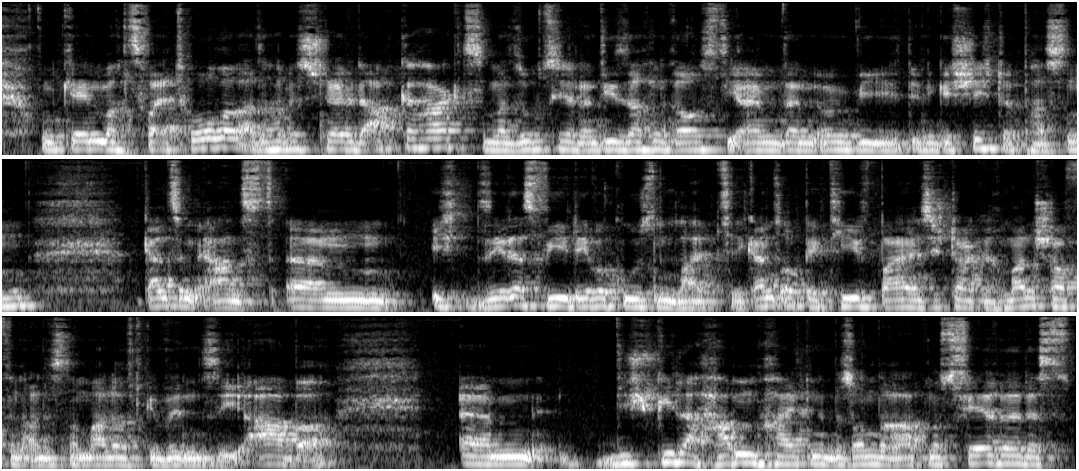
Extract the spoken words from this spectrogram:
und Kane macht zwei Tore, also habe ich es schnell wieder abgehakt. Man sucht sich dann die Sachen raus, die einem dann irgendwie in die Geschichte passen. Ganz im Ernst, ähm, ich sehe das wie Leverkusen Leipzig. Ganz objektiv, Bayern ist die stärkere Mannschaft, wenn alles normal läuft, gewinnen sie. Aber ähm, die Spieler haben halt eine besondere Atmosphäre. Das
